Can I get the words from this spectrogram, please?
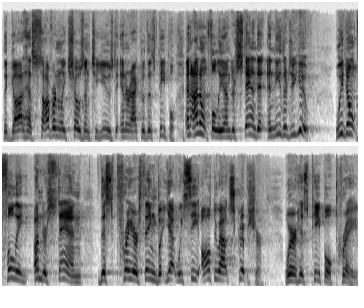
that God has sovereignly chosen to use to interact with his people. And I don't fully understand it, and neither do you. We don't fully understand this prayer thing, but yet we see all throughout Scripture where his people prayed.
